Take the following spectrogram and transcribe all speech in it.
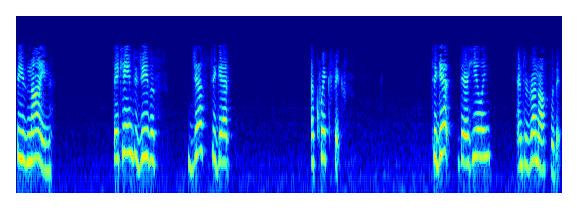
these nine, they came to Jesus just to get a quick fix to get their healing and to run off with it.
